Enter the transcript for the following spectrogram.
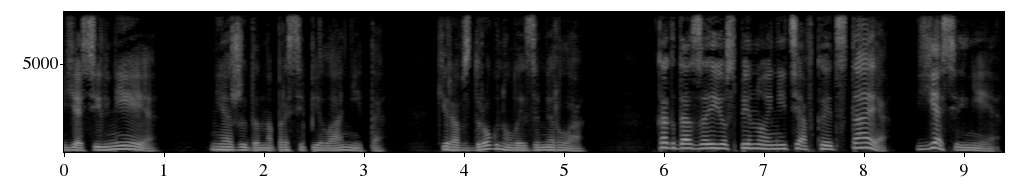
«Я сильнее!» — неожиданно просипела Анита. Кира вздрогнула и замерла. «Когда за ее спиной не тявкает стая, я сильнее!»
